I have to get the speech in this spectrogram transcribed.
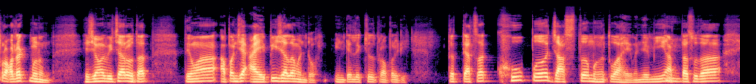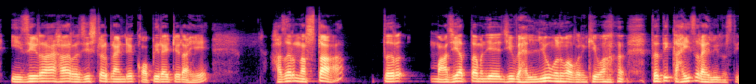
प्रॉडक्ट म्हणून हे जेव्हा विचार होतात तेव्हा आपण जे आय पी ज्याला म्हणतो इंटेलेक्च्युअल प्रॉपर्टी तर त्याचा खूप जास्त महत्त्व आहे. म्हणजे मी. आत्तासुद्धा इझीड्राय हा रजिस्टर्ड ब्रँडेड कॉपीरायटेड आहे. हा जर नसता तर माझी आत्ता म्हणजे जी व्हॅल्यू म्हणू आपण किंवा तर ती काहीच राहिली नसती.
